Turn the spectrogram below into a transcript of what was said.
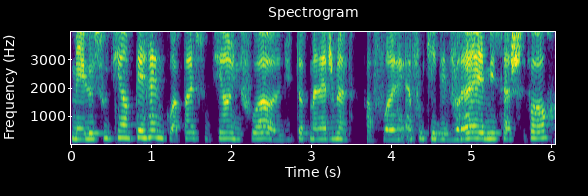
mais le soutien pérenne, quoi, pas le soutien une fois du top management. Enfin, il faut, qu'il y ait des vrais messages forts,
